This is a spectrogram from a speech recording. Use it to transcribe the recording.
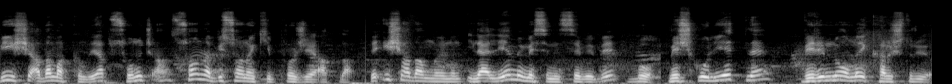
bir işi adam akıllı yap, sonuç al, sonra bir sonraki projeye atla. Ve iş adamlarının ilerleyememesinin sebebi bu. Meşguliyetle verimli olmayı karıştırıyor.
